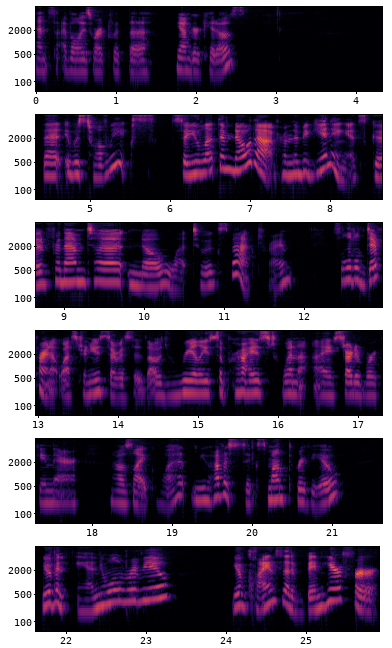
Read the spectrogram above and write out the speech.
Hence, I've always worked with the younger kiddos. That it was 12 weeks so you let them know that from the beginning. It's good for them to know what to expect, right? It's a little different at Western Youth Services. I was really surprised when I started working there. And I was like, what? You have a six month review? You have an annual review? You have clients that have been here for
